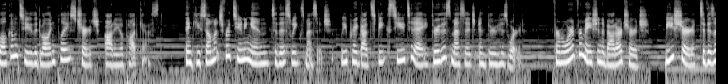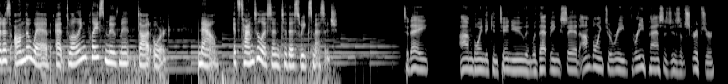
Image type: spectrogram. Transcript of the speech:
Welcome to the Dwelling Place Church audio podcast. Thank you so much for tuning in to this week's message. We pray God speaks to you today through this message and through His Word. For more information about our church, be sure to visit us on the web at dwellingplacemovement.org. Now, it's time to listen to this week's message. Today, I'm going to continue, and with that being said, I'm going to read three passages of Scripture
